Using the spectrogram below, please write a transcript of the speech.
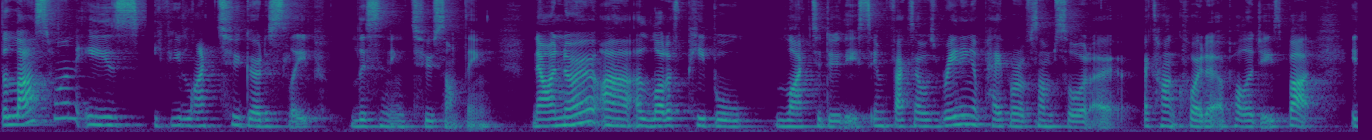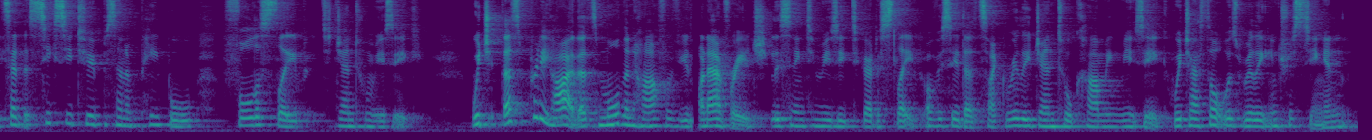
The last one is if you like to go to sleep listening to something. Now, I know uh, a lot of people like to do this. In fact, I was reading a paper of some sort. I, I can't quote it, apologies, but it said that 62% of people fall asleep to gentle music, which that's pretty high. That's more than half of you on average listening to music to go to sleep. Obviously, that's like really gentle, calming music, which I thought was really interesting. And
